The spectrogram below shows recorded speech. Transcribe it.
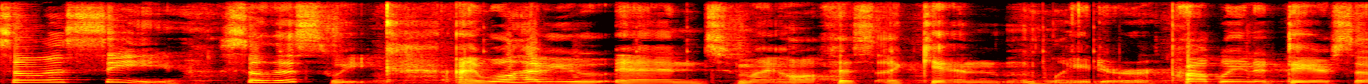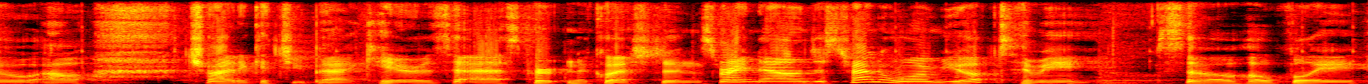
so let's see. So this week, I will have you into my office again later. Probably in a day or so, I'll try to get you back here to ask pertinent questions. Right now, I'm just trying to warm you up to me. So hopefully,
